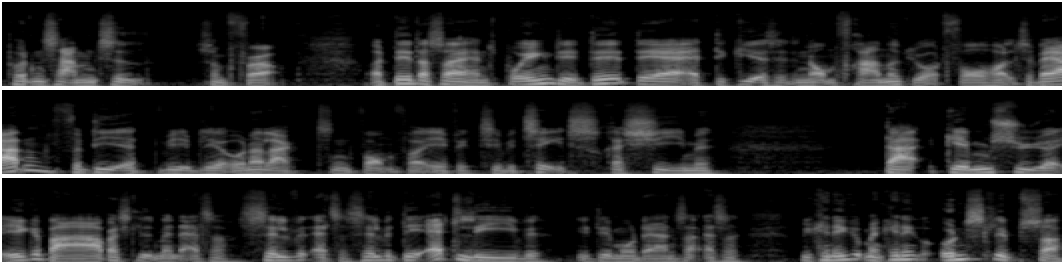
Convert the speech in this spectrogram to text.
på den samme tid som før. Og det, der så er hans pointe i det, det er, at det giver os et enormt fremmedgjort forhold til verden, fordi at vi bliver underlagt sådan en form for effektivitetsregime, der gennemsyrer ikke bare arbejdslivet, men altså selve, altså selve det at leve i det moderne. Altså, vi kan ikke, man kan ikke undslippe sig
